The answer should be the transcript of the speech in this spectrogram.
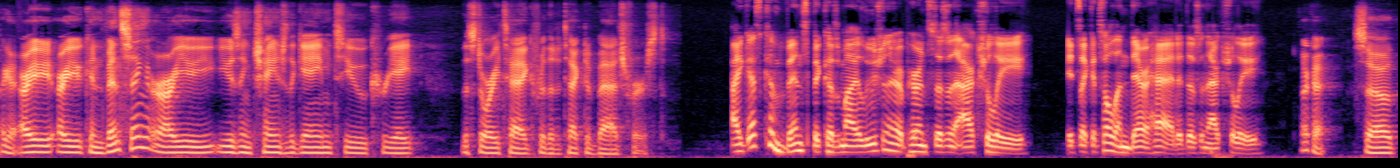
okay. Are you are you convincing, or are you using change the game to create the story tag for the detective badge first? I guess convinced because my illusionary appearance doesn't actually. It's like it's all in their head. It doesn't actually. Okay, so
